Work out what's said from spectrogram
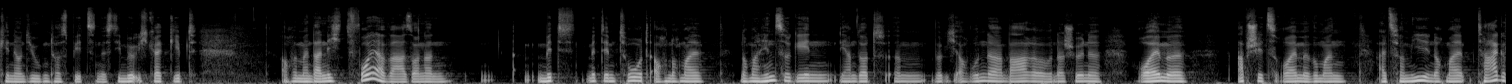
Kinder- und Jugendhospizen es die Möglichkeit gibt, auch wenn man da nicht vorher war, sondern mit, mit dem Tod auch nochmal noch mal hinzugehen. Die haben dort ähm, wirklich auch wunderbare, wunderschöne Räume, Abschiedsräume, wo man als Familie nochmal Tage,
